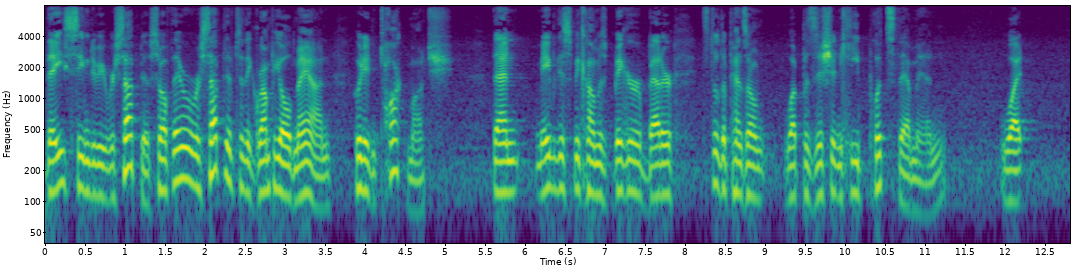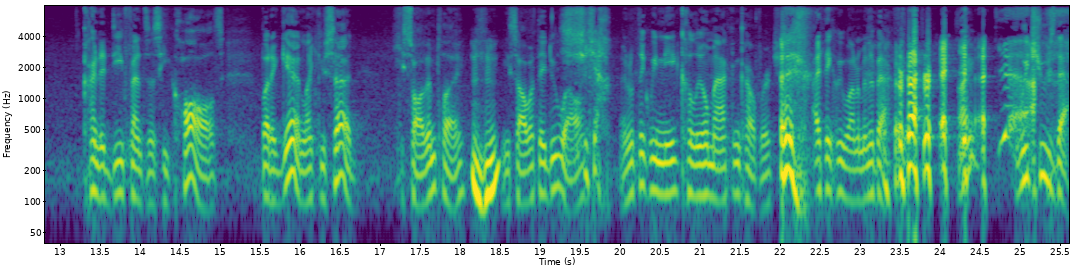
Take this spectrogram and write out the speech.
they seem to be receptive. So if they were receptive to the grumpy old man who didn't talk much, then maybe this becomes bigger, better. It still depends on what position he puts them in what kind of defenses he calls. But again, like you said, he saw them play. He saw what they do well. Mm-hmm. Yeah. I don't think we need Khalil Mack in coverage. I think we want him in the backfield. right, right, Yeah. We choose that.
